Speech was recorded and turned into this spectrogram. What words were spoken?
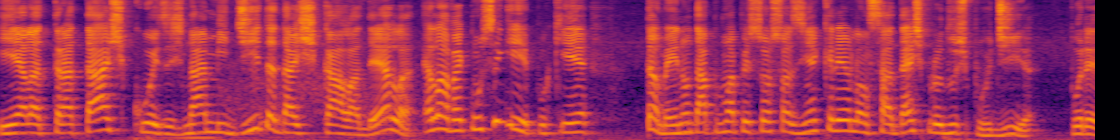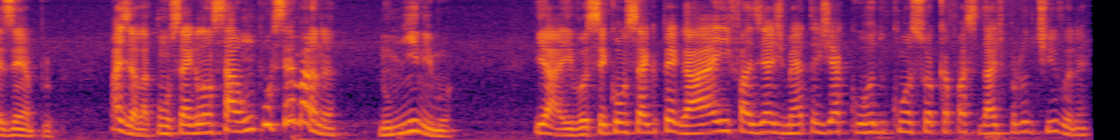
e ela tratar as coisas na medida da escala dela, ela vai conseguir. Porque também não dá pra uma pessoa sozinha querer lançar 10 produtos por dia, por exemplo. Mas ela consegue lançar um por semana, no mínimo. E aí você consegue pegar e fazer as metas de acordo com a sua capacidade produtiva, né?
